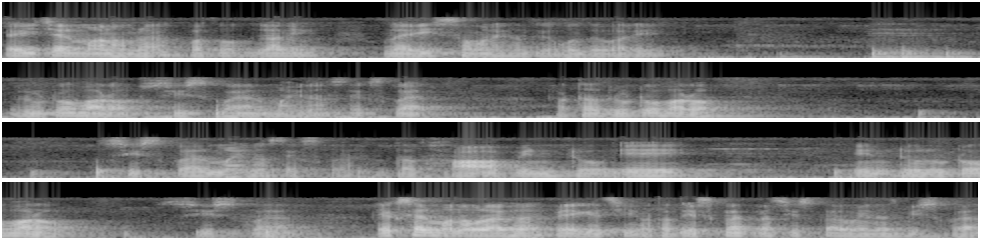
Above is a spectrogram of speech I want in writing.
h এর মান আমরা কত জানি? না এইচ সমান এখান থেকে বলতে পারি root over of c square minus x square অর্থাৎ root over of c square minus x square অর্থাৎ half into a into root over of c square এক্সের মান আমরা এখানে পেয়ে গেছি, অর্থাৎ a square plus c square minus b square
